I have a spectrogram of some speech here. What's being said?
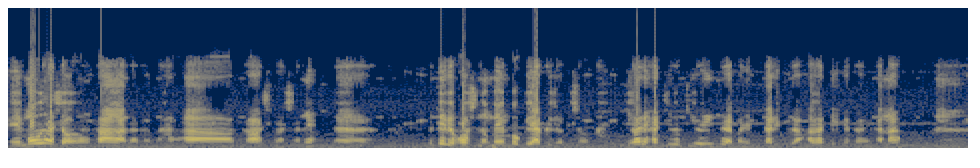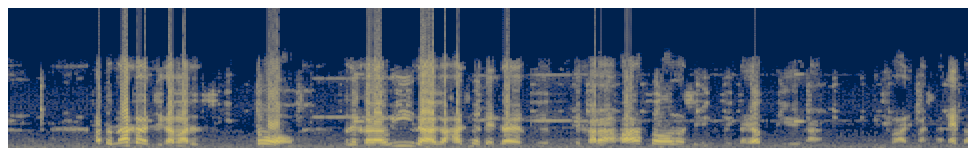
えー猛打賞の3安打が、あーかわしましたね。うん。打てる星の面目役所でしょうか。2割8分9厘ぐらいまで打率が上がってきたからかな。うん。あと、中地が丸次と、それからウィーラーが初めてジャイアンツ打ってから、ファーストの守備についたよっていうような記事もありましたね、と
